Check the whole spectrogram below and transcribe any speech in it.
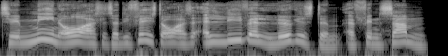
til min overraskelse, og de fleste overraskelser, alligevel lykkedes dem at finde sammen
